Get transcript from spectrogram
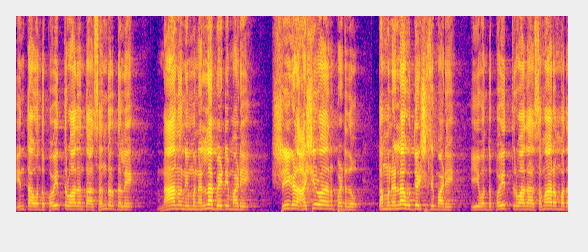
ಇಂಥ ಒಂದು ಪವಿತ್ರವಾದಂಥ ಸಂದರ್ಭದಲ್ಲಿ ನಾನು ನಿಮ್ಮನ್ನೆಲ್ಲ ಭೇಟಿ ಮಾಡಿ, ಶ್ರೀಗಳ ಆಶೀರ್ವಾದ ಪಡೆದು ತಮ್ಮನ್ನೆಲ್ಲ ಉದ್ದೇಶಿಸಿ ಮಾಡಿ ಈ ಒಂದು ಪವಿತ್ರವಾದ ಸಮಾರಂಭದ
